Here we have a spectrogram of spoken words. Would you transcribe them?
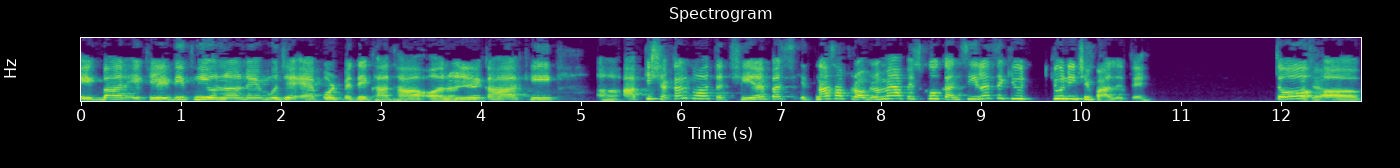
एक बार एक लेडी थी उन्होंने मुझे एयरपोर्ट पे देखा था और उन्होंने कहा कि आपकी शक्ल बहुत अच्छी है बस इतना सा प्रॉब्लम है आप इसको कंसीलर से क्यों क्यों नहीं छिपा लेते? तो अच्छा। आ,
